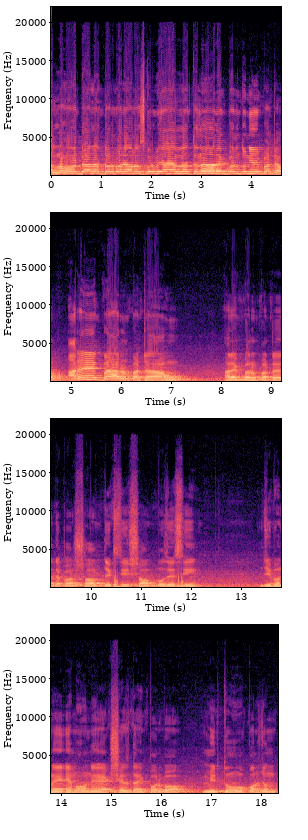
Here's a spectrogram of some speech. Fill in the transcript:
আল্লাহ তালার দরবারে আরজ করবে, আয় আল্লাহ তালা আরেকবার দুনিয়ায় পাঠাও, আরেকবার পাঠাও। আরেকবার পাঠায় দেখো, সব দেখছি, সব বুঝেছি। জীবনে এমন এক সেজদায় পর্ব মৃত্যু পর্যন্ত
